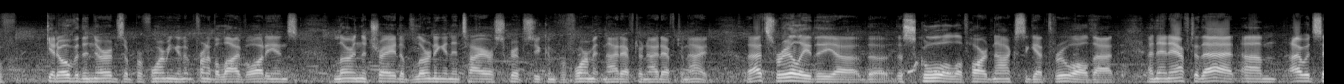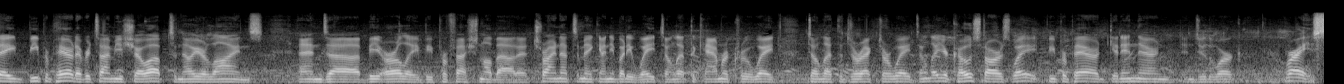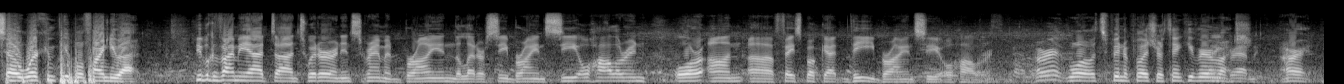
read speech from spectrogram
get over the nerves of performing in front of a live audience. Learn the trade of learning an entire script so you can perform it night after night after night. That's really the uh, the the school of hard knocks to get through all that. And then after that, um, I would say be prepared every time you show up to know your lines and uh, be early, be professional about it. Try not to make anybody wait. Don't let the camera crew wait. Don't let the director wait. Don't let your co-stars wait. Be prepared. Get in there and, and do the work. Right. So where can people find you at? People can find me at uh, on Twitter and Instagram at Brian, the letter C, Brian C. O'Halloran, or on uh, Facebook at the Brian C. O'Halloran. All right. Well, it's been a pleasure. Thank you very Thank you much. for having me. All right.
